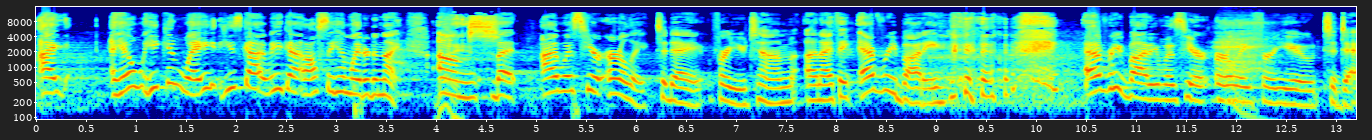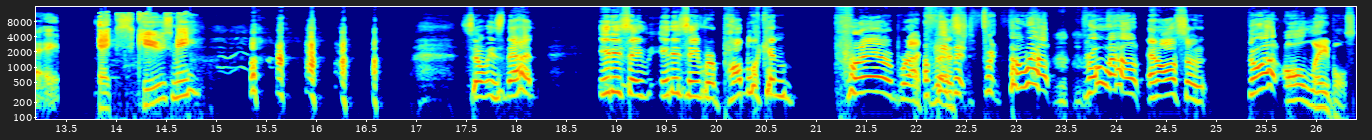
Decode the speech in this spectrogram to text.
I. He'll, he can wait. He's got. We got. I'll see him later tonight. Um, But I was here early today for you, Tim, and I think everybody, everybody was here early for you today. Excuse me? So is that it is a it is a Republican prayer breakfast. Okay, but for, throw out, throw out, and also throw out all labels.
